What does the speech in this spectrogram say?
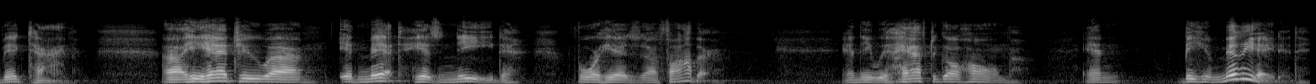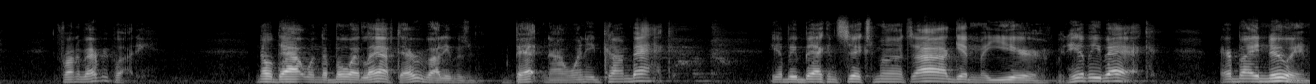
big time. Uh, he had to uh, admit his need for his uh, father. And he would have to go home and be humiliated in front of everybody. No doubt when the boy left, everybody was betting on when he'd come back. He'll be back in six months. I'll give him a year, but he'll be back. Everybody knew him.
